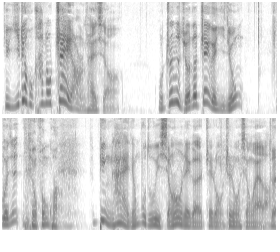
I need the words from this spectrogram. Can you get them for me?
就一定要看到这样才行。我真的觉得这个已经，我觉得挺疯狂的，病态已经不足以形容这个这种这种行为了。对，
